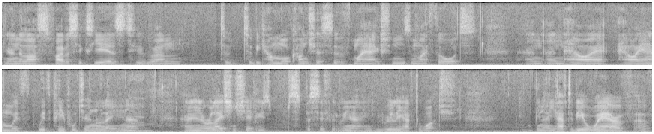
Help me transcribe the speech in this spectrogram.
you know, in the last five or six years to, um, to, to become more conscious of my actions and my thoughts, and, and how I, how I am with, with people generally, you know. And in a relationship, you specifically, you know, you really have to watch. You know, you have to be aware of, of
